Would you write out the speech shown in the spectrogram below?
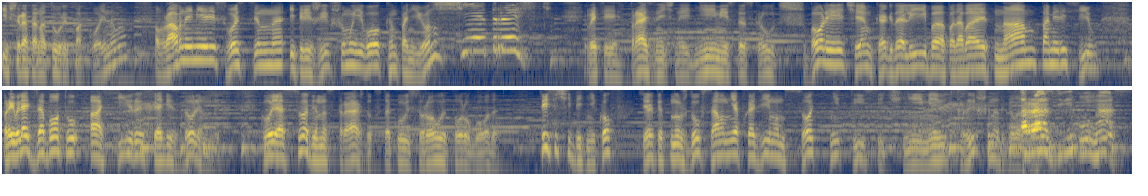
и широта натуры покойного в равной мере свойственна и пережившему его компаньону. Щедрость? В эти праздничные дни, мистер Скрудж, более чем когда-либо подобает нам, по мере сил, проявлять заботу о сирых и обездоленных, кои особенно страждут в такую суровую пору года. Тысячи бедняков терпят нужду в самом необходимом, сотни тысяч не имеют крыши над головой. Разве у нас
